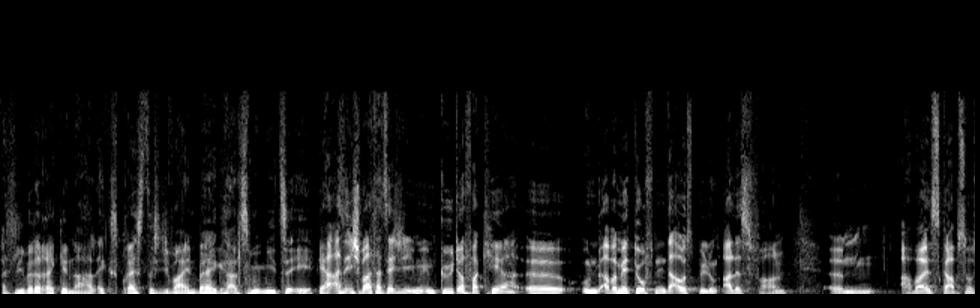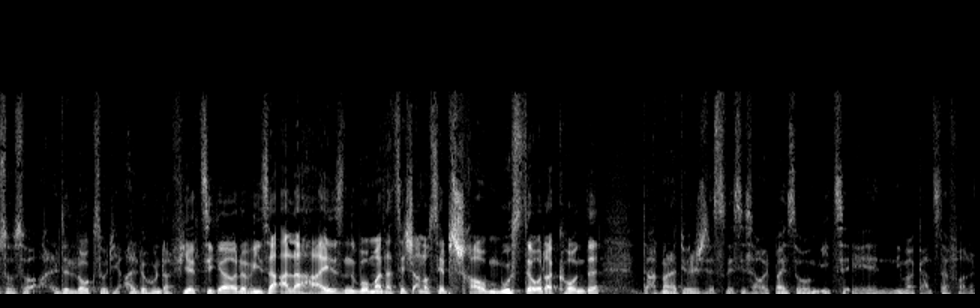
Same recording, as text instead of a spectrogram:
Also lieber der Regionalexpress durch die Weinberge als mit dem ICE. Ja, also ich war tatsächlich im, im Güterverkehr äh, und, aber wir durften in der Ausbildung alles fahren. Ähm, aber es gab so, so, so alte Loks, so die alte 140er oder wie sie alle heißen, wo man tatsächlich auch noch selbst schrauben musste oder konnte. Da hat man natürlich, das, das ist heute bei so einem ICE nicht mehr ganz der Fall.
